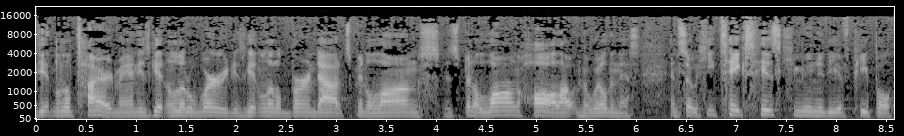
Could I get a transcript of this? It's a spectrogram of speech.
getting a little tired, man. He's getting a little worried. He's getting a little burned out. It's been a long it's been a long haul out in the wilderness. And so he takes his community of people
